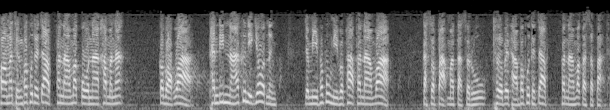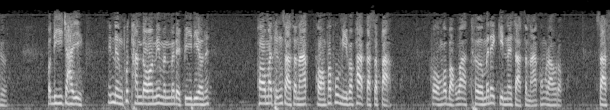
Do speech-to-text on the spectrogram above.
พอมาถึงพระพุทธเจ้าพระนามว่าโกนาคามณะ ก็บอกว่าแผ่นดินหนาขึ้นอีกโยดหนึ่ง จะมีพระผู้มีพระภาคพระนามว่ากัสปะมาตัดสรู้ เธอไปถามพระพุทธเจ้าพระนามว่ากัสปะเธอ ก็ดีใจอีกไอ้หนึ่งพุทธันดรนี่มันไม่ได้ปีเดียวนะพอมาถึงศาสนาของพระผู้มีพระภาคกัสปะ พระองค์ก็บอกว่าเธอไม่ได้กินในศาสนาของเราหรอก ศาส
